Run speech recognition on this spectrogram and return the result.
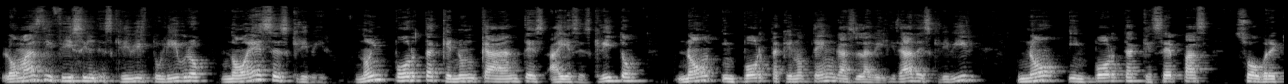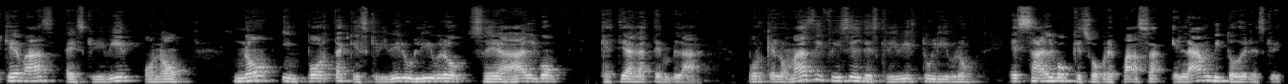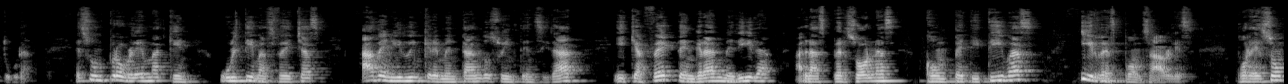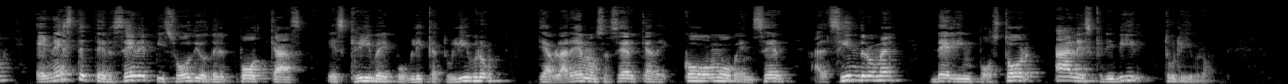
Lo más difícil de escribir tu libro no es escribir. No importa que nunca antes hayas escrito, no importa que no tengas la habilidad de escribir, no importa que sepas sobre qué vas a escribir o no. No importa que escribir un libro sea algo que te haga temblar, porque lo más difícil de escribir tu libro es algo que sobrepasa el ámbito de la escritura. Es un problema que en últimas fechas ha venido incrementando su intensidad y que afecta en gran medida a las personas competitivas y responsables. Por eso, en este tercer episodio del podcast Escribe y publica tu libro, te hablaremos acerca de cómo vencer al síndrome del impostor al escribir tu libro.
